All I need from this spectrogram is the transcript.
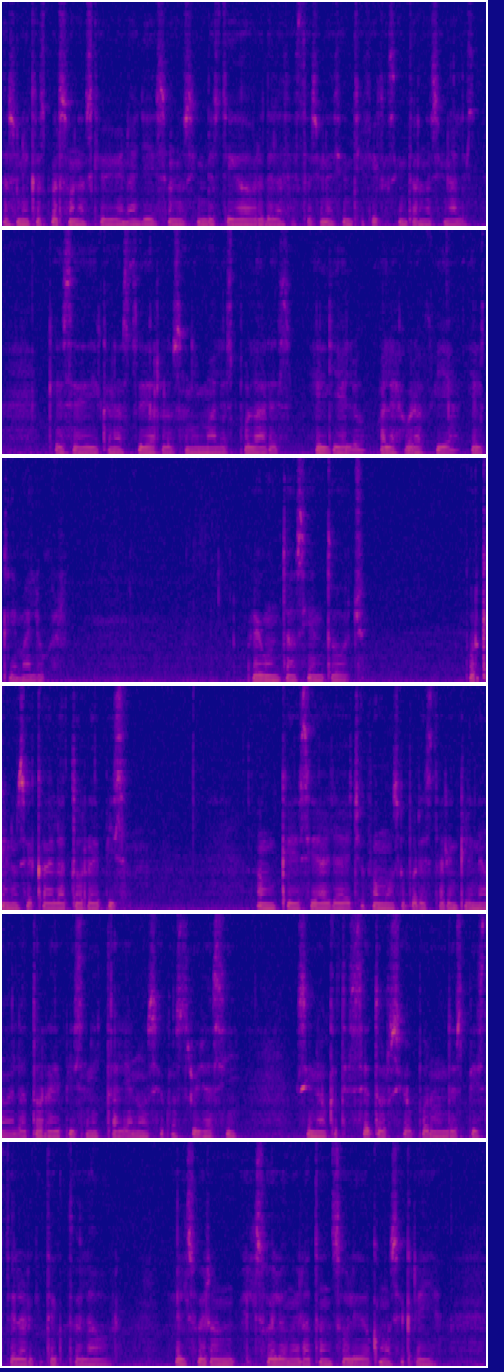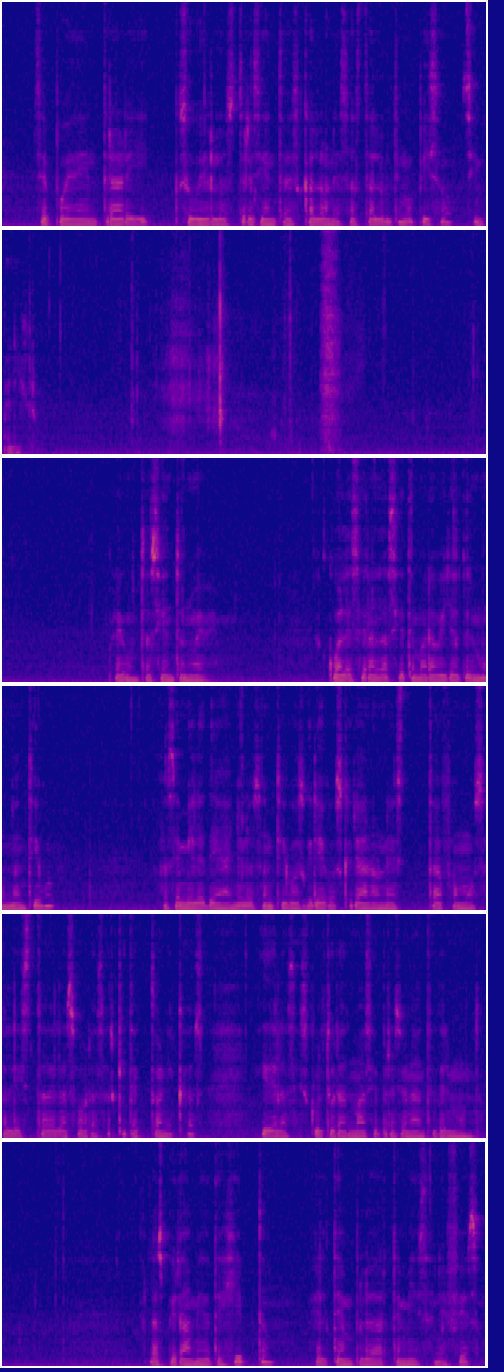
Las únicas personas que viven allí son los investigadores de las estaciones científicas internacionales, que se dedican a estudiar los animales polares, el hielo, la geografía y el clima del lugar. Pregunta 108. ¿Por qué no se cae la torre de Pisa? Aunque se haya hecho famosa por estar inclinada, la torre de Pisa en Italia no se construyó así, sino que se torció por un despiste del arquitecto de la obra. El suelo, el suelo no era tan sólido como se creía. Se puede entrar y subir los 300 escalones hasta el último piso sin peligro. Pregunta 109. ¿Cuáles eran las siete maravillas del mundo antiguo? Hace miles de años los antiguos griegos crearon esta famosa lista de las obras arquitectónicas y de las esculturas más impresionantes del mundo. Las pirámides de Egipto, el templo de Artemisa en Efeso,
